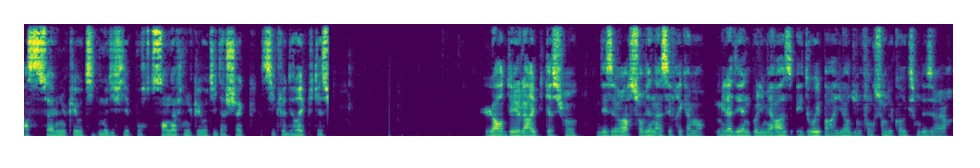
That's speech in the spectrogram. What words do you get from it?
Un seul nucléotide modifié pour 109 nucléotides à chaque cycle de réplication. Lors de la réplication, des erreurs surviennent assez fréquemment, mais l'ADN polymérase est doué par ailleurs d'une fonction de correction des erreurs.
